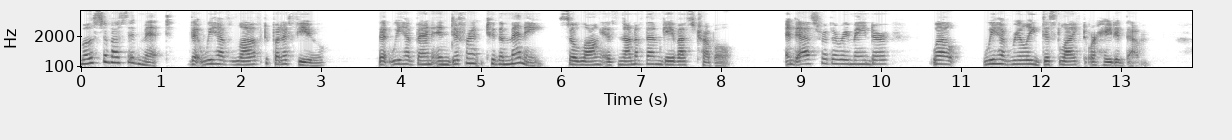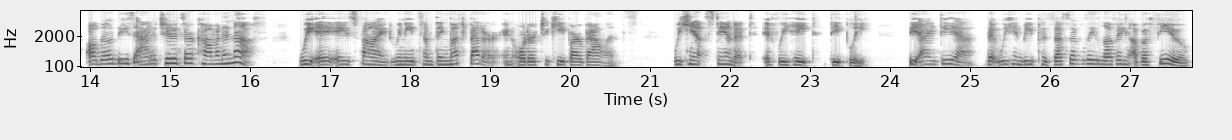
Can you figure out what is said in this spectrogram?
Most of us admit that we have loved but a few, that we have been indifferent to the many so long as none of them gave us trouble. And as for the remainder, well, we have really disliked or hated them. Although these attitudes are common enough, we AAs find we need something much better in order to keep our balance. We can't stand it if we hate deeply. The idea that we can be possessively loving of a few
